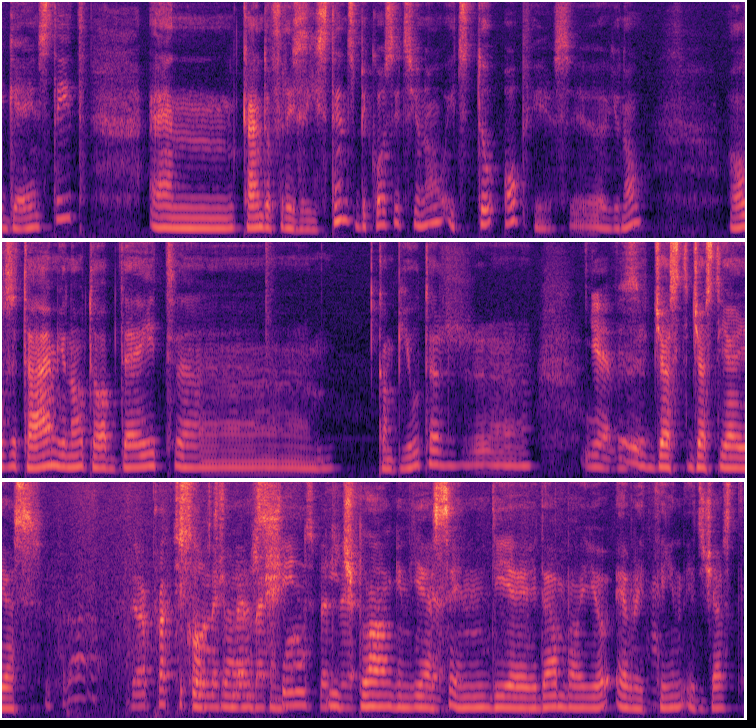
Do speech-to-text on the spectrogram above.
against it and kind of resistance because it's you know it's too obvious uh, you know. All the time you know to update uh, computer uh, yeah uh, just just yeah yes there are practical ma- softwares ma- and machines but each they're- plugin yes in DAW everything it's just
